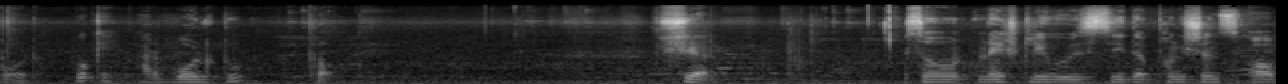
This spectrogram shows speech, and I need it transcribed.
board okay are bolt to frog. Shear. So nextly we will see the functions of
